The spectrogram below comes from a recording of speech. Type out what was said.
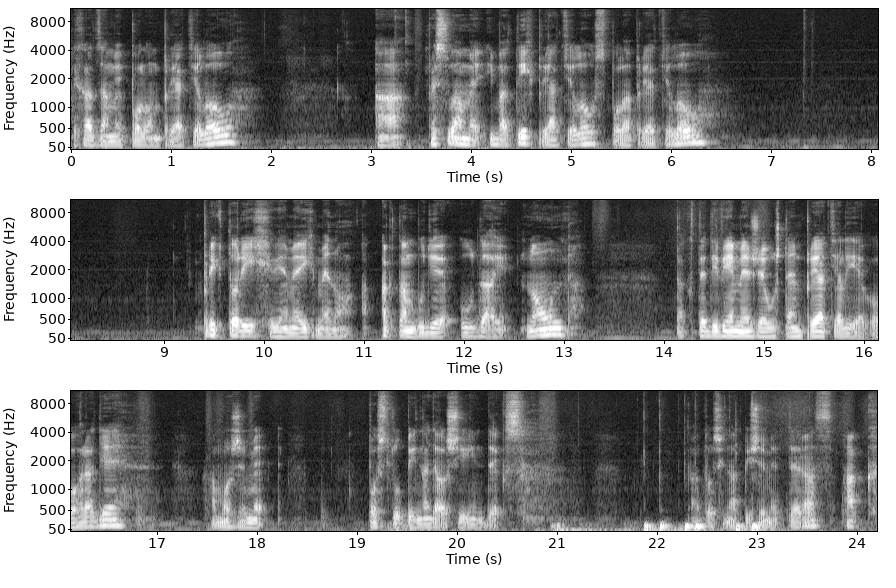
Prechádzame polom priateľov a presúvame iba tých priateľov z pola priateľov, pri ktorých vieme ich meno. Ak tam bude údaj known, tak vtedy vieme, že už ten priateľ je v ohrade a môžeme postúpiť na ďalší index. A to si napíšeme teraz, ak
